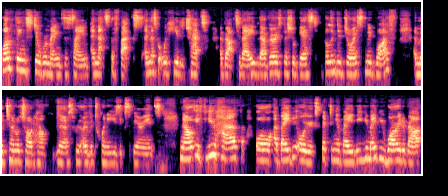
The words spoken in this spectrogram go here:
one thing still remains the same, and that's the facts. And that's what we're here to chat about today with our very special guest, Belinda Joyce, midwife and maternal child health nurse with over 20 years experience. Now, if you have or a baby or you're expecting a baby, you may be worried about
